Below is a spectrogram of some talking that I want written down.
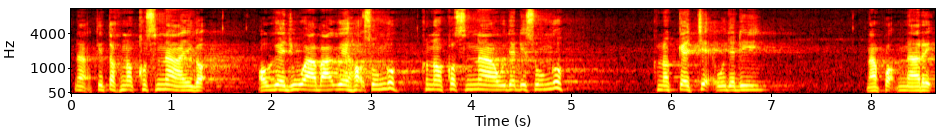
Nah, kita kena khusna juga. Orang jual barang hak sungguh, kena khusna jadi sungguh. Kena kecek jadi nampak menarik.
